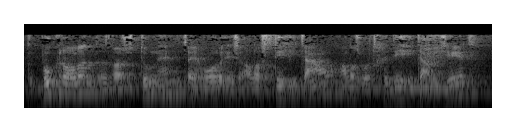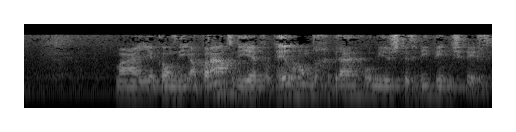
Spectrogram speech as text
de boekrollen, dat was het toen, hè. tegenwoordig is alles digitaal, alles wordt gedigitaliseerd. Maar je kan die apparaten die je hebt ook heel handig gebruiken om je eens te verdiepen in die schrift.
